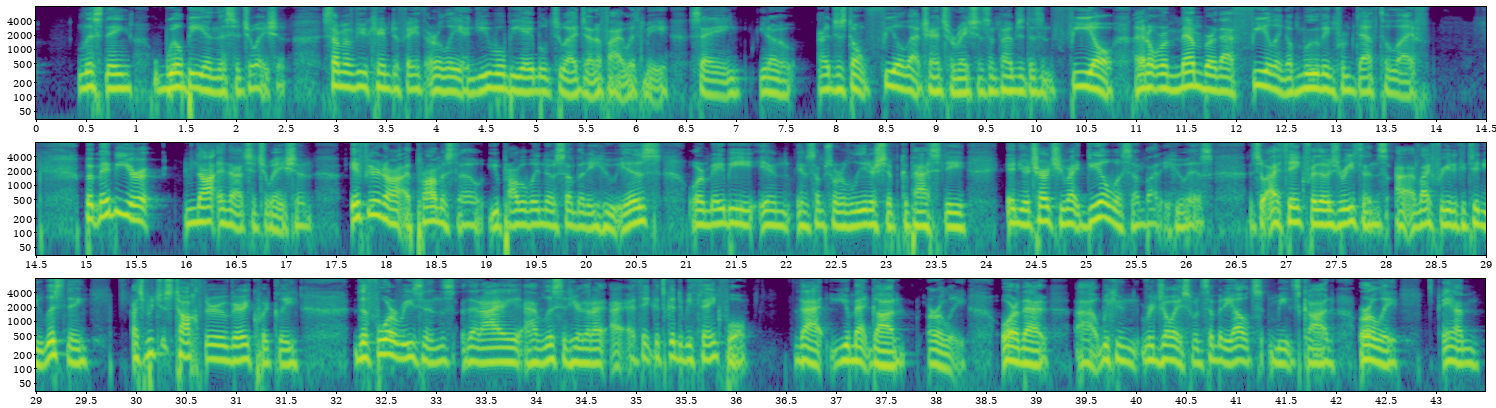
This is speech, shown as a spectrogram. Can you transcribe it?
listening will be in this situation. Some of you came to faith early and you will be able to identify with me saying, you know, I just don't feel that transformation. Sometimes it doesn't feel, I don't remember that feeling of moving from death to life. But maybe you're not in that situation. If you're not, I promise though, you probably know somebody who is, or maybe in in some sort of leadership capacity in your church, you might deal with somebody who is. And so I think for those reasons, I'd like for you to continue listening as we just talk through very quickly the four reasons that I have listed here that I, I think it's good to be thankful that you met God early, or that uh, we can rejoice when somebody else meets God early. And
